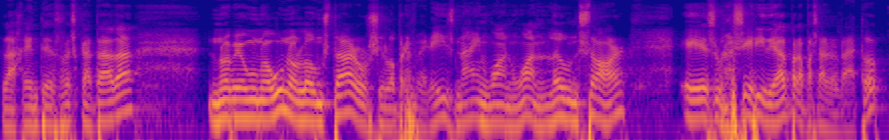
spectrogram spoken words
la gente es rescatada, 911 Lone Star, o si lo preferéis, 911 Lone Star, es una serie ideal para pasar el rato.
